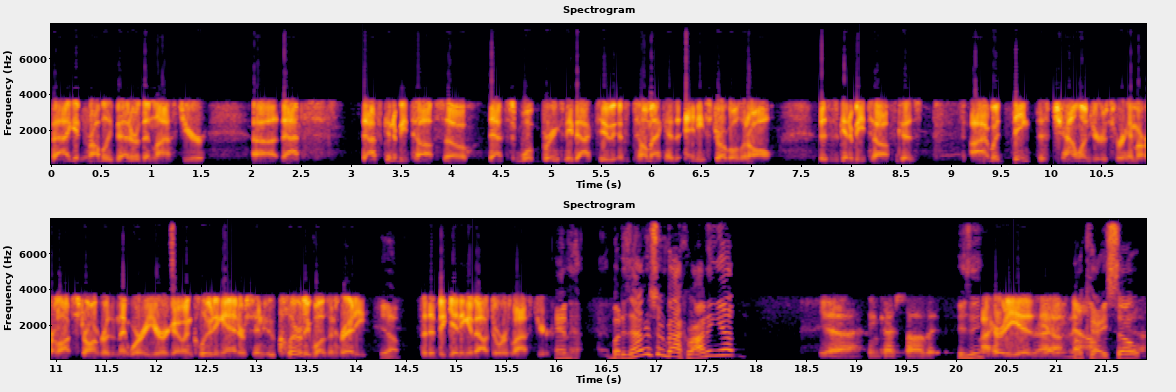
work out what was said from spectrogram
Baggett probably better than last year. Uh, that's that's going to be tough. So that's what brings me back to if Tomac has any struggles at all, this is going to be tough because I would think the challengers for him are a lot stronger than they were a year ago, including Anderson, who clearly wasn't ready Yep. for the beginning of outdoors last year. And but is Anderson back riding yet? Yeah, I think I saw that. Is he? I heard he is. Yeah. now. Okay, so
